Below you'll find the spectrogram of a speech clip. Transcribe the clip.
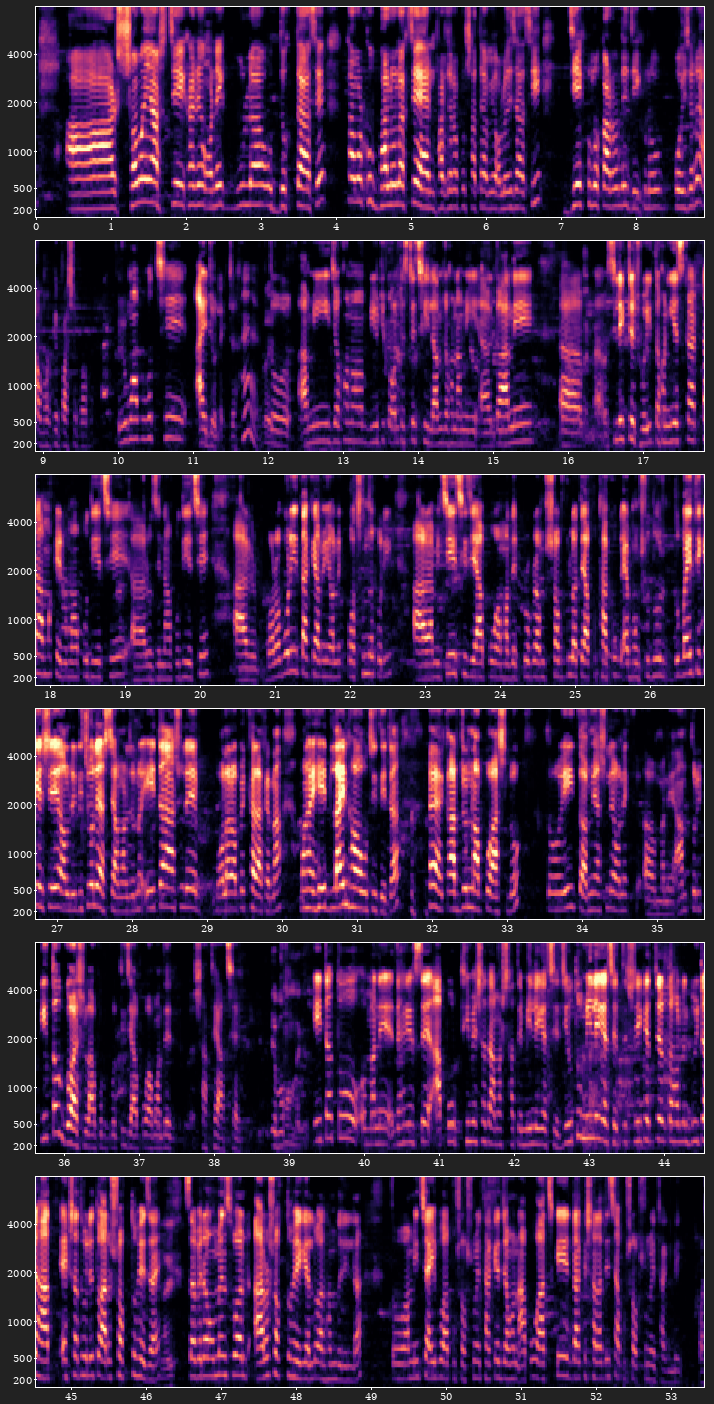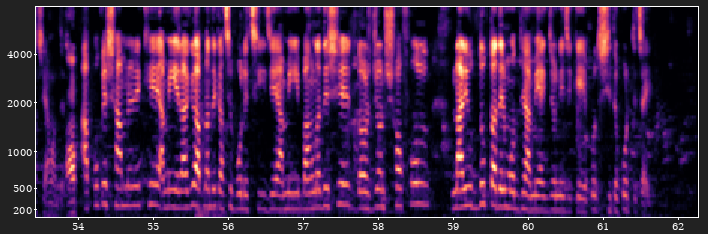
আর সবাই আসছে এখানে অনেকগুলা উদ্যোক্তা আছে। তো আমার খুব ভালো লাগছে। অ্যান্ড ফারজানাপুর সাথে আমি অলওয়েজ আসি যে কোনো কারণে যে কোনো প্রয়োজনে আমাকে পাশে পাবো রুমাপু হচ্ছে আইডল একটা হ্যাঁ? তো আমি যখন বিউটি কন্টেস্টে ছিলাম যখন আমি গানে সিলেক্টেড হই তখন ইয়েস কার্ডটা আমাকে রুমাপু দিয়েছে রোজিনা আপু দিয়েছে আর বরাবরই তাকে আমি অনেক পছন্দ করি। আর আমি চেয়েছি যে আপু আমাদের প্রোগ্রাম সবগুলোতে আপু থাকুক এবং শুধু দুবাই থেকে সে অলরেডি চলে আসছে আমার জন্য এটা আসলে বলার অপেক্ষা রাখে না মনে হয় হেডলাইন হওয়া উচিত এটা হ্যাঁ কার জন্য আপু আসলো। তো এই তো আমি আসলে অনেক মানে আন্তরিক কৃতজ্ঞ আসলে আপুর প্রতি যে আপু আমাদের সাথে আছে আর কি। এবং এটা তো মানে দেখা গেছে আপুর থিমের সাথে আমার সাথে মিলে গেছে। যেহেতু মিলে গেছে তো সেক্ষেত্রে তাহলে দুইটা হাত একসাথে হলে তো আরও শক্ত হয়ে যায়. সাবেরা ওমেন্স ওয়ার্ল্ড আরও শক্ত হয়ে গেল আলহামদুলিল্লাহ। তো আমি চাইব আপু সবসময় থাকে যেমন আপু আজকে ডাকে সারা দিয়েছে আপু সবসময় থাকবে পাশে আমাদের। আপুকে সামনে রেখে আমি এর আগেও আপনাদের কাছে বলেছি যে আমি বাংলাদেশের দশজন সফল নারী উদ্যোক্তাদের মধ্যে আমি একজন নিজেকে প্রতিষ্ঠিত করতে চাই।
